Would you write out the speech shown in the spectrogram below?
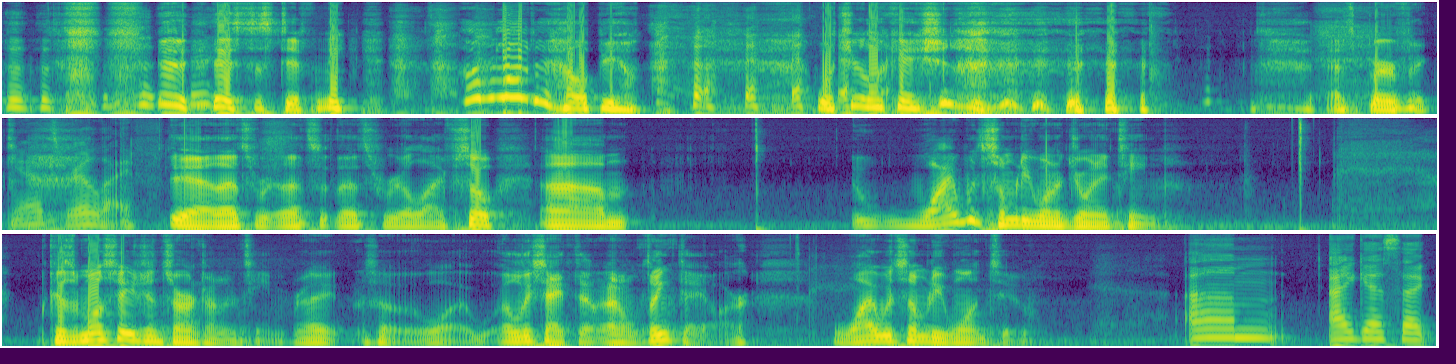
this is Tiffany. I would love to help you. What's your location? that's perfect. yeah, it's real life. Yeah, that's that's that's real life. So, um, why would somebody want to join a team? Because most agents aren't on a team, right? So, wh- at least I, th- I don't think they are. Why would somebody want to? Um, I guess that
